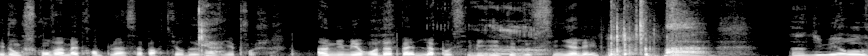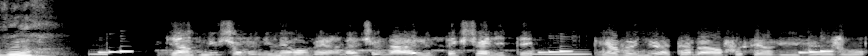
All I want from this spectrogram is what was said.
Et donc, ce qu'on va mettre en place à partir de janvier prochain, un numéro d'appel, la possibilité de signaler. Ah, un numéro vert Bienvenue sur le numéro vert national, sexualité. Bienvenue à Tabac Info Service. Bonjour.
